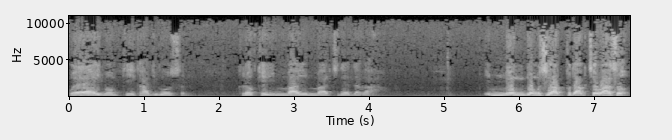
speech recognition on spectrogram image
왜 이 몸뚱이 가지고선 그렇게 입마 입마 지내다가 임명종시가 부닥쳐 와서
